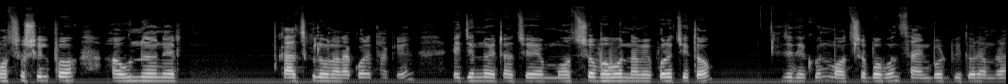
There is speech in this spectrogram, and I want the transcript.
মৎস্য শিল্প উন্নয়নের কাজগুলো ওনারা করে থাকে। এই জন্য এটা হচ্ছে মৎস্য ভবন নামে পরিচিত। যে দেখুন মৎস্য ভবন সাইনবোর্ড ভিতরে আমরা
